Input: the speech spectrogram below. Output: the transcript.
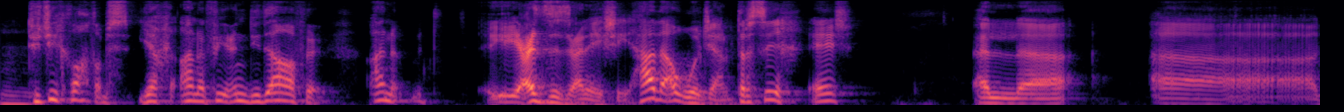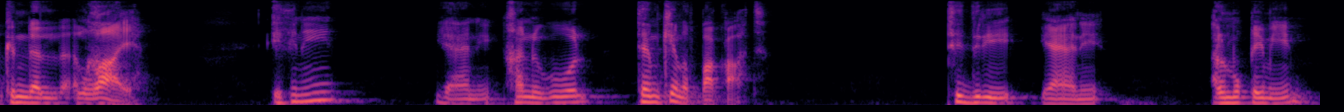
مم. تجيك ضغطه بس يا أخي أنا في عندي دافع أنا يعزز عليه شيء. هذا أول جانب. ترسيخ إيش؟ آه كنا ال- الغاية. إثنين يعني خلينا نقول تمكين الطاقات. تدري يعني المقيمين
